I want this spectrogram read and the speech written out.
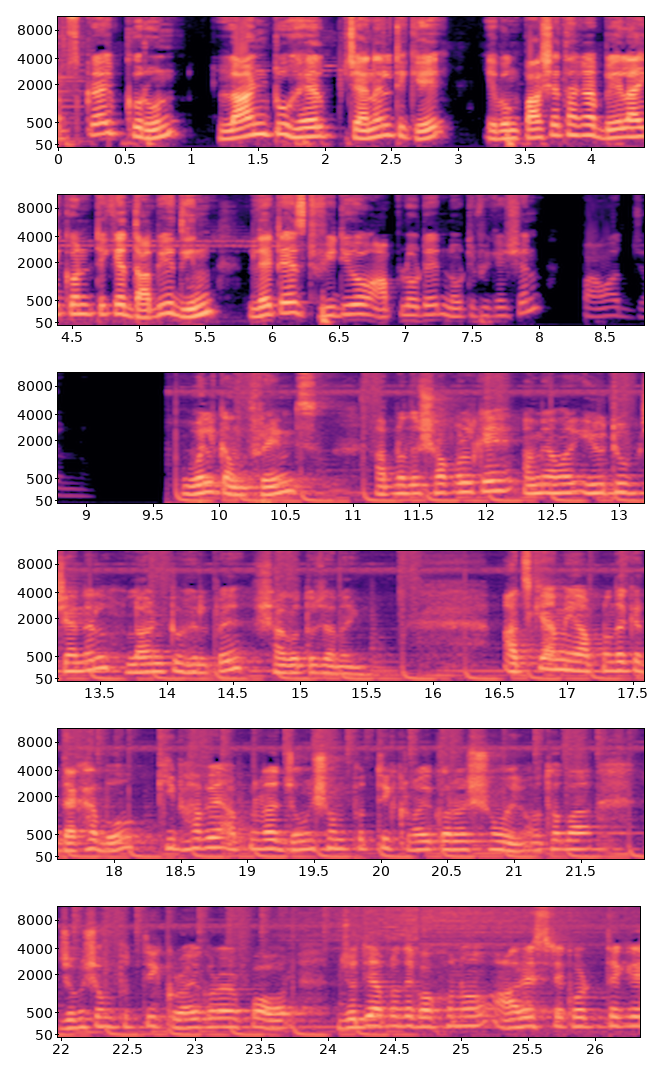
সাবস্ক্রাইব করুন, লার্ন টু হেল্প চ্যানেলটিকে এবং পাশে থাকা বেল আইকনটিকে দাবিয়ে দিন লেটেস্ট ভিডিও আপলোডের নোটিফিকেশন পাওয়ার জন্য। ওয়েলকাম ফ্রেন্ডস, আপনাদের সকলকে আমি আমার ইউটিউব চ্যানেল লার্ন টু হেল্পে স্বাগত জানাই। আজকে আমি আপনাদেরকে দেখাবো কীভাবে আপনারা জমি সম্পত্তি ক্রয় করার সময় অথবা জমি সম্পত্তি ক্রয় করার পর যদি আপনাদের কখনো আরএস রেকর্ড থেকে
